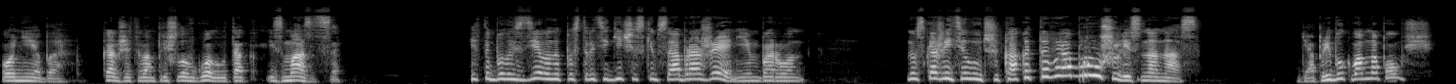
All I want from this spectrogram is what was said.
О небо! Как же это вам пришло в голову так измазаться? Это было сделано по стратегическим соображениям, барон. Но скажите лучше, как это вы обрушились на нас? Я прибыл к вам на помощь.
